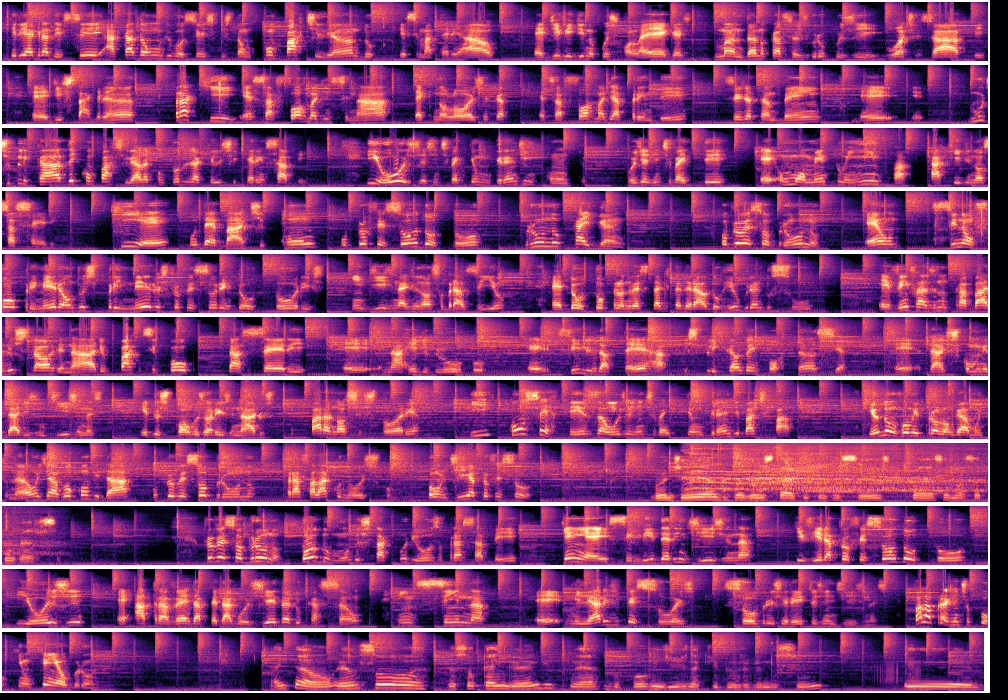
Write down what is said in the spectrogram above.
Queria agradecer a cada um de vocês que estão compartilhando esse material, é, dividindo com os colegas, mandando para seus grupos de WhatsApp, é, de Instagram, para que essa forma de ensinar tecnológica, essa forma de aprender, seja também é, é multiplicada e compartilhada com todos aqueles que querem saber. E hoje a gente vai ter um grande encontro. Hoje a gente vai ter é, um momento ímpar aqui de nossa série, que é o debate com o professor doutor Bruno Caigang. O professor Bruno é um, se não for o primeiro, é um dos primeiros professores doutores indígenas do nosso Brasil. É doutor pela Universidade Federal do Rio Grande do Sul, é, vem fazendo um trabalho extraordinário, participou da série é, na Rede Globo é, Filhos da Terra, explicando a importância é, das comunidades indígenas e dos povos originários para a nossa história. E com certeza hoje a gente vai ter um grande bate-papo. Eu não vou me prolongar muito não já vou convidar o professor Bruno para falar conosco. Bom dia, professor. Bom dia, é um prazer estar aqui com vocês para essa nossa conversa. Professor Bruno, todo mundo está curioso para saber quem é esse líder indígena que vira professor doutor e hoje, é, através da pedagogia e da educação, ensina é, milhares de pessoas sobre os direitos indígenas. Fala para a gente um pouquinho quem é o Bruno. Então, eu sou eu sou Caingangue, né, do povo indígena aqui do Rio Grande do Sul. E,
